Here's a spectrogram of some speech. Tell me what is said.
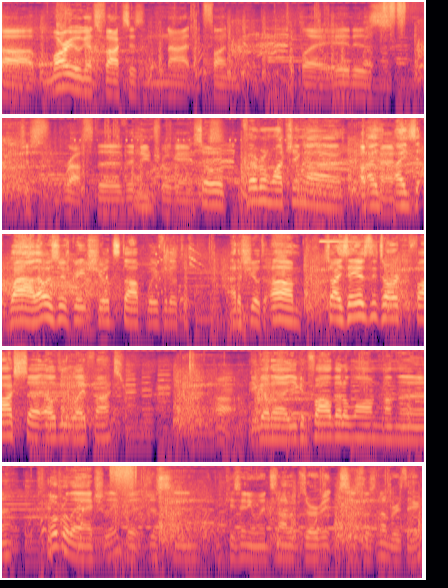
uh, Mario against Fox is not fun to play. It is just rough. The the neutral game. So for everyone watching, uh, I. I, wow, that was a great shield stop. Wait for the out of shield. Um, so Isai's the Dark Fox, uh, LD Light Fox. oh, You gotta you can follow that along on the overlay actually, but just in, in case anyone's not observant and sees those numbers there.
